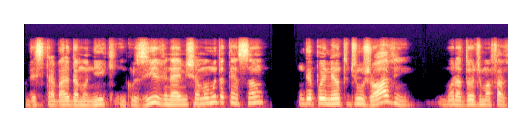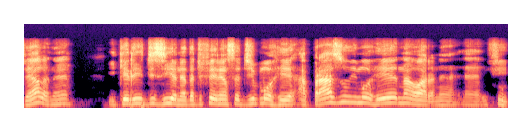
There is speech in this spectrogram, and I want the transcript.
desse trabalho da Monique, inclusive, né, me chamou muita atenção um depoimento de um jovem morador de uma favela, né, e que ele dizia, né, da diferença de morrer a prazo e morrer na hora, né, é, enfim,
